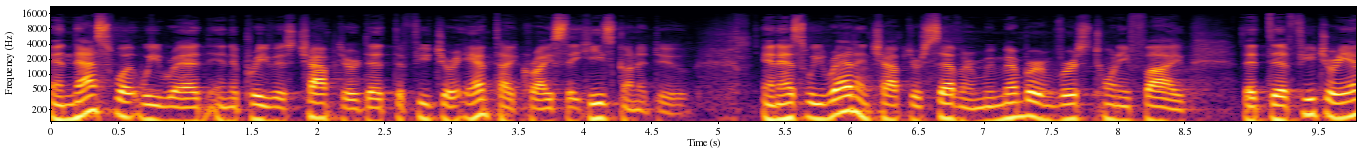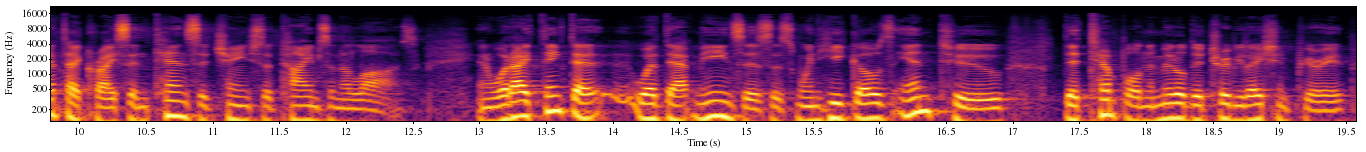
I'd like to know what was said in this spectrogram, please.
And that's what we read in the previous chapter that the future Antichrist that he's going to do. And as we read in chapter 7, remember in verse 25, that the future Antichrist intends to change the times and the laws. And what I think that what that means is, is when he goes into the temple in the middle of the tribulation period,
